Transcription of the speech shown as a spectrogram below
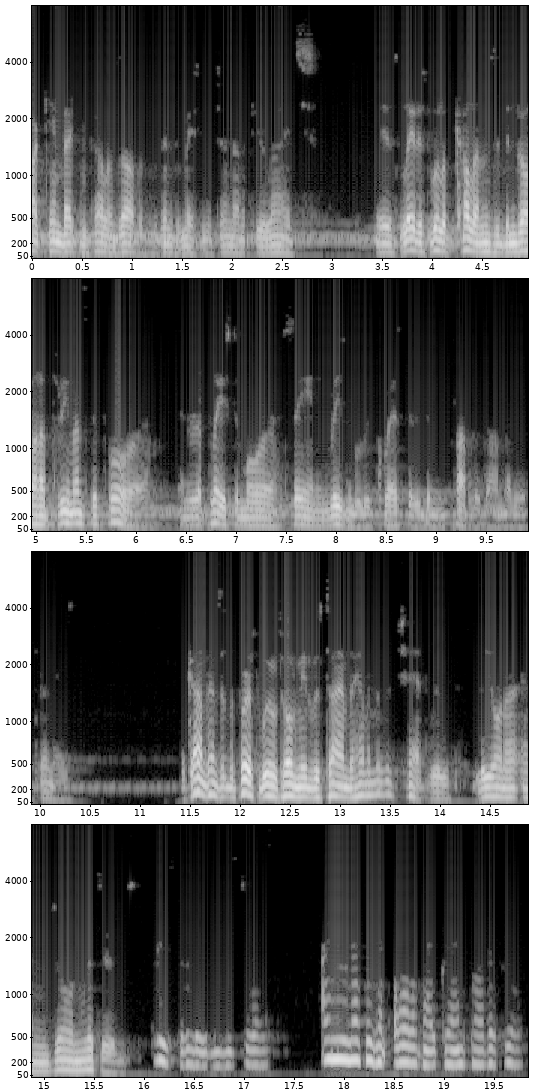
Mark came back from Cullen's office with information that turned on a few lights. His latest will of Cullen's had been drawn up three months before and replaced a more sane and reasonable request that had been promptly drawn by the attorneys. The contents of the first will told me it was time to have another chat with Leona and Joan Richards. Please believe me, Mr. Race. I knew nothing at all of my grandfather's will.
